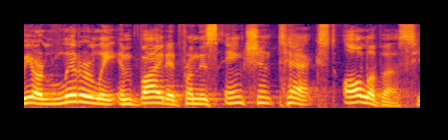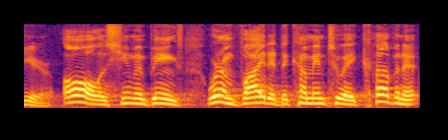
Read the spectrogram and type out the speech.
We are literally invited from this ancient text, all of us here, all as human beings, we're invited to come into a covenant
